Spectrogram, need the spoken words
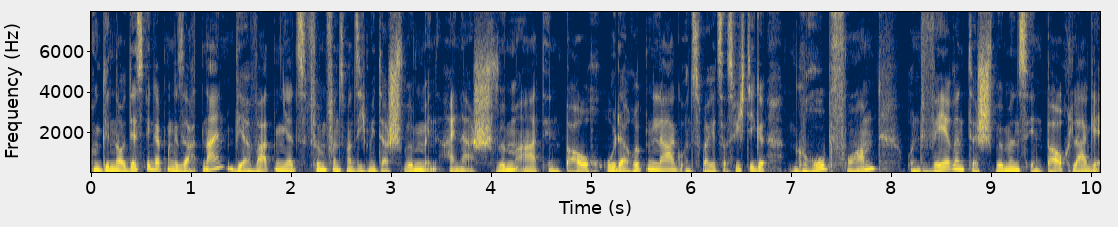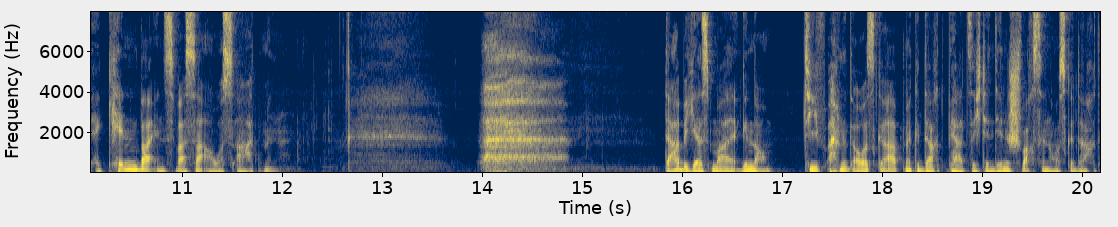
Und genau deswegen hat man gesagt, nein, wir erwarten jetzt 25 Meter Schwimmen in einer Schwimmart in Bauch- oder Rückenlage, und zwar jetzt das Wichtige, Grobform und während des Schwimmens in Bauchlage erkennbar ins Wasser ausatmen. Da habe ich erstmal, genau, tief ein- und ausgeatmet, gedacht, wer hat sich denn den Schwachsinn ausgedacht?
